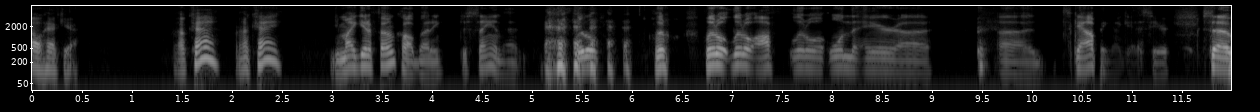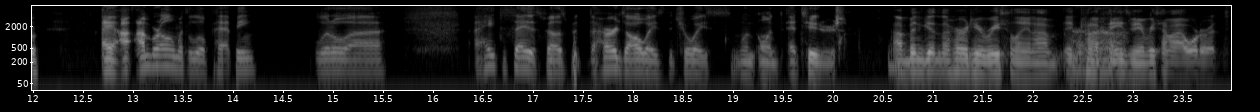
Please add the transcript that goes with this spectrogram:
Oh heck yeah! Okay, okay. You might get a phone call, buddy. Just saying that. Little- little little off little on the air uh uh scalping i guess here so hey I, i'm rolling with a little peppy little uh i hate to say this fellas but the herd's always the choice when on at Tudor's I've been getting the herd here recently, and I it kind of pains me every time I order it.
